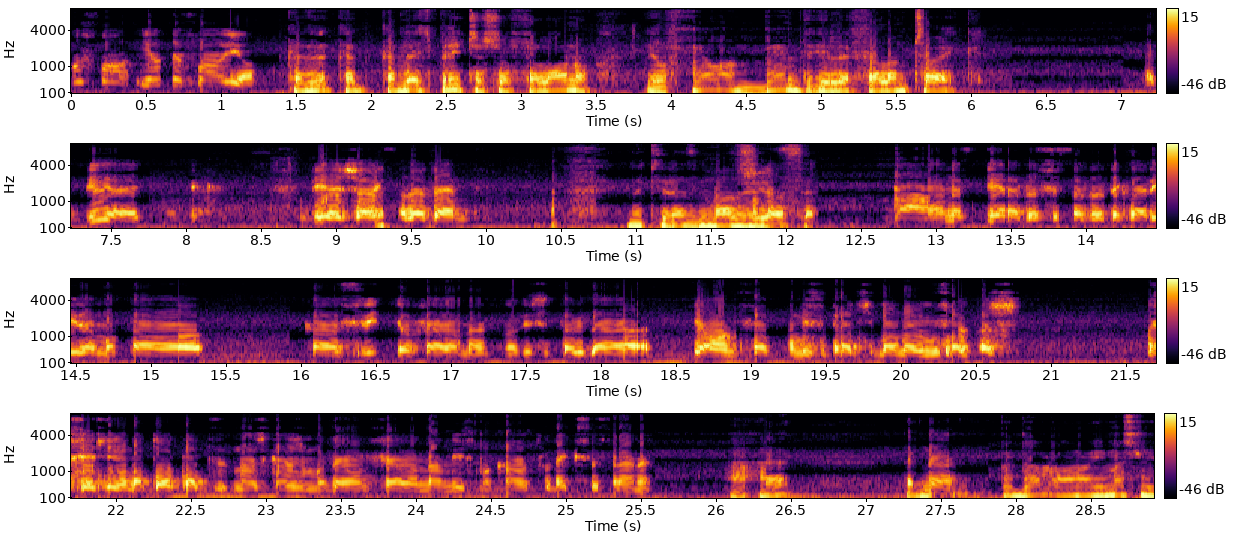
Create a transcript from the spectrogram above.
poslao i onda je slao i on. Kad, kad, kad već pričaš o Felonu, ili Felon band ili Felon čovjek? A bio je čovjek. Bio je čovjek, sada je band. Znači razmnožio se. Da, on nas tjera da se sad deklariramo kao kao svi dio Felona, znači se tako da je on Felon, mi smo preći mene i sad baš osjetljivi na to kad znaš, kažemo da je on Felon, a mi smo kao tu neki sa strane. Aha. Pa, da. Pa dobro, ono, imaš li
